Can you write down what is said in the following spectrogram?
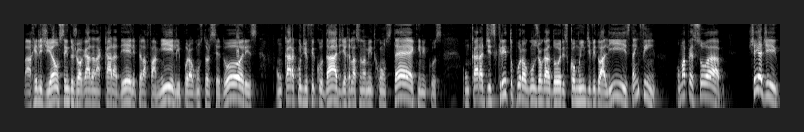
a religião sendo jogada na cara dele pela família e por alguns torcedores um cara com dificuldade de relacionamento com os técnicos, um cara descrito por alguns jogadores como individualista, enfim, uma pessoa cheia de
